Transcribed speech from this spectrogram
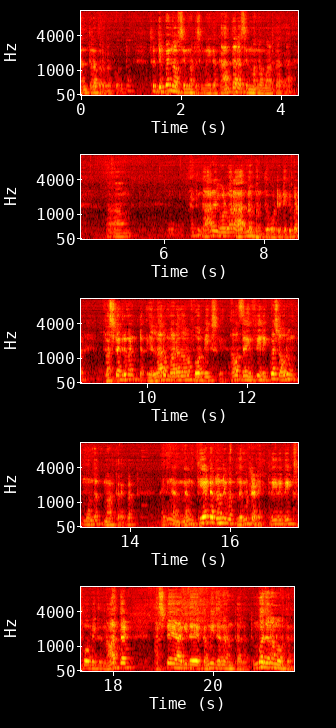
ನಂತರ ಬರಬೇಕು ಅಂತ. So depend of cinema to cinema ಈಗ ಕಾಂತಾರ ಸಿನಿಮಾ ನಾವು ಮಾಡಿದಾಗ ಐ ಥಿಂಕ್ ಆರು ಏಳು ವಾರ ಆದ್ಮೇಲೆ ಬಂತು ಓ ಟಿ ಟಿಗೆ ಬಟ್ ಫಸ್ಟ್ ಅಗ್ರಿಮೆಂಟ್ ಎಲ್ಲರೂ ಮಾಡೋದವರು ಫೋರ್ ವೀಕ್ಸ್ಗೆ ಅವಾಗ ಇಫ್ ಯು ರಿಕ್ವೆಸ್ಟ್ ಅವರು ಮುಂದಕ್ಕೆ ಮಾಡ್ತಾರೆ ಬಟ್ ಐ ಥಿಂಕ್ ನಂಗೆ ಥಿಯೇಟರ್ ರನ್ ಇವತ್ತು limited three weeks four weeks not that ಅಷ್ಟೇ ಆಗಿದೆ, ಕಮ್ಮಿ ಜನ ಅಂತ ಅಲ್ಲ. ತುಂಬಾ ಜನ ನೋಡ್ತಾರೆ.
